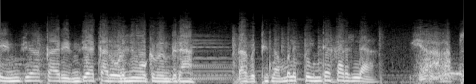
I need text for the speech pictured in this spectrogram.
ഇന്ത്യക്കാർ ഇന്ത്യക്കാർ ഒളിഞ്ഞു നോക്കുന്നത് എന്തിനാ? ഡാ വിട്ടി നമ്മളിപ്പോ ഇന്ത്യക്കാരല്ല. We are Arabs.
